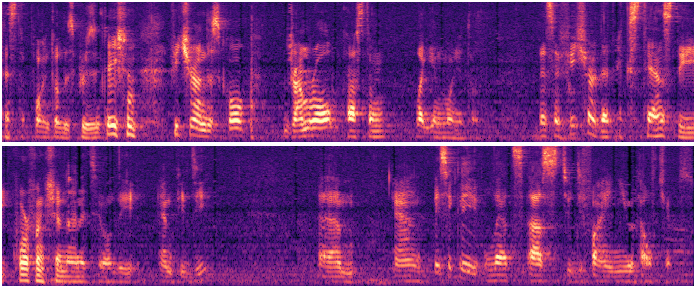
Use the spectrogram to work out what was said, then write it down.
that's the point of this presentation. Feature and the scope, drum roll, custom plugin monitor. That's a feature that extends the core functionality of the MPD um, and basically lets us to define new health checks.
